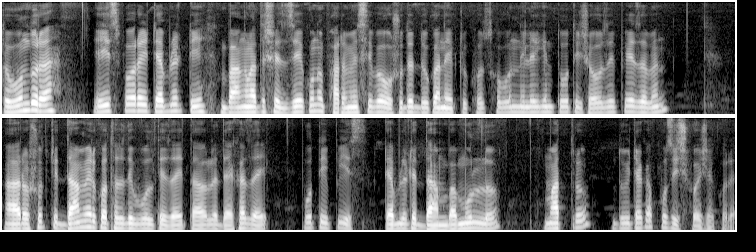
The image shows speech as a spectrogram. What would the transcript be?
তো বন্ধুরা, এই স্পর, এই ট্যাবলেটটি বাংলাদেশের যে কোনো ফার্মেসি বা ওষুধের দোকানে একটু খোঁজ খবর নিলেই কিন্তু অতি সহজেই পেয়ে যাবেন। আর ওষুধটির দামের কথা যদি বলতে যাই, তাহলে দেখা যায় প্রতি পিস ট্যাবলেটের দাম বা মূল্য মাত্র দুই টাকা পঁচিশ পয়সা করে।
